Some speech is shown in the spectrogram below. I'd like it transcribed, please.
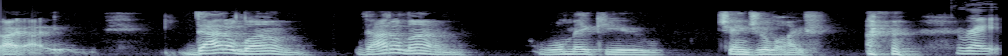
I, I that alone that alone will make you change your life. right.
